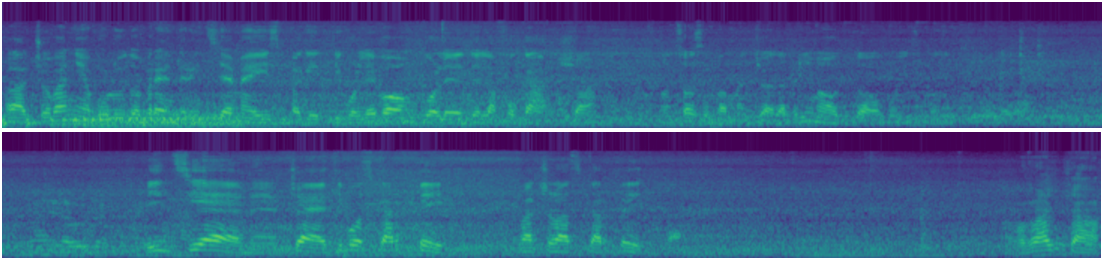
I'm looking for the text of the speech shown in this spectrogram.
Allora, Giovanni ha voluto prendere insieme ai spaghetti con le vongole della focaccia. Non so se va mangiata prima o dopo gli spaghetti con le vongole. Insieme, cioè tipo scarpetti. Faccio la scarpetta. La focaccia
